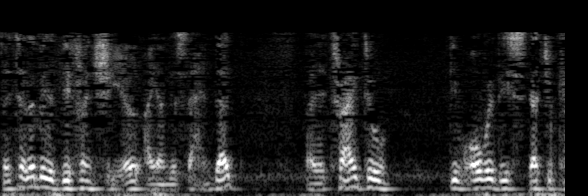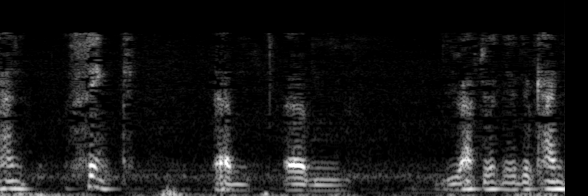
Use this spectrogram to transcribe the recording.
So it's a little bit different shiur, I understand that, but I try to give over this that you can think. Um, um, you have to, you can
